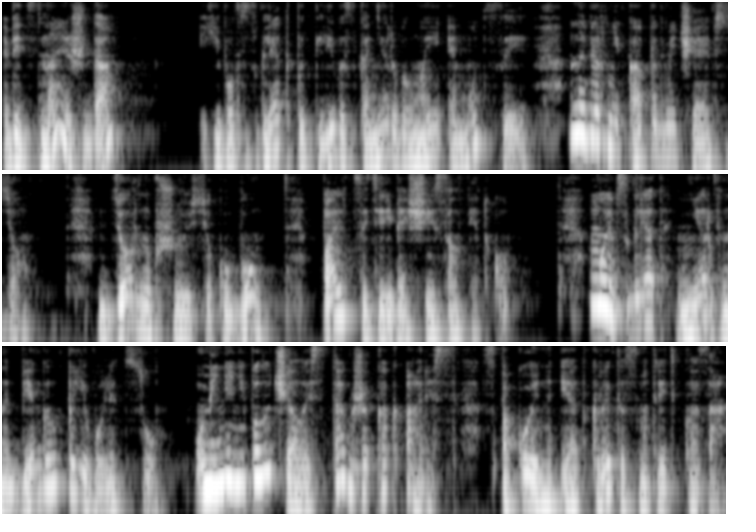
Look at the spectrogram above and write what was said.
Ведь знаешь, да? Его взгляд пытливо сканировал мои эмоции, наверняка подмечая все. Дернувшуюся губу, пальцы, теребящие салфетку. Мой взгляд нервно бегал по его лицу. У меня не получалось так же, как Арис, спокойно и открыто смотреть в глаза.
